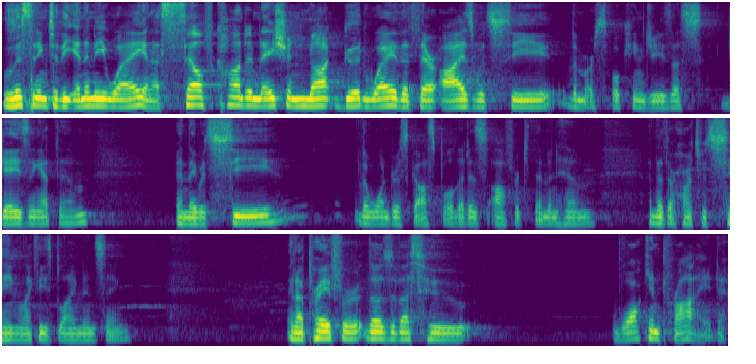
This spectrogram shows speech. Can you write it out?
listening to the enemy way in a self condemnation, not good way, that their eyes would see the merciful King Jesus gazing at them, and they would see the wondrous gospel that is offered to them in Him, and that their hearts would sing like these blind men sing. And I pray for those of us who walk in pride,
